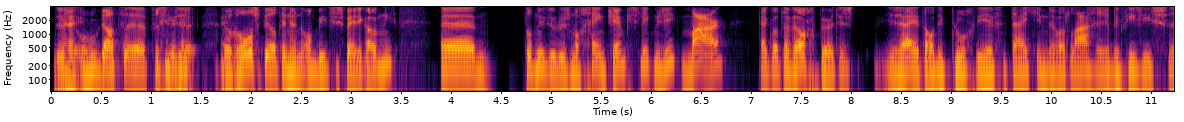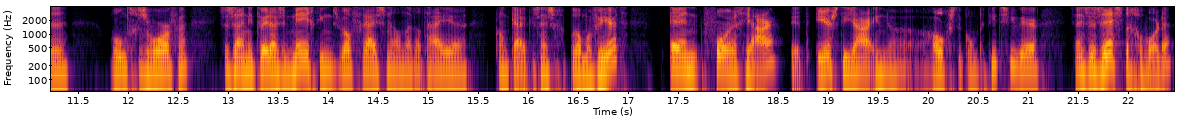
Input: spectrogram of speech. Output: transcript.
Dus Nee. hoe dat eh, precies een rol speelt in hun ambities, weet ik ook niet. Ehm, tot nu toe dus nog geen Champions League muziek. Maar kijk, wat er wel gebeurd is. Je zei het al, die ploeg die heeft een tijdje in de wat lagere divisies rondgezworven. Ze zijn in 2019, dus wel vrij snel nadat hij eh kan kijken, zijn ze gepromoveerd. En vorig jaar, het eerste jaar in de hoogste competitie weer, zijn ze zesde geworden.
